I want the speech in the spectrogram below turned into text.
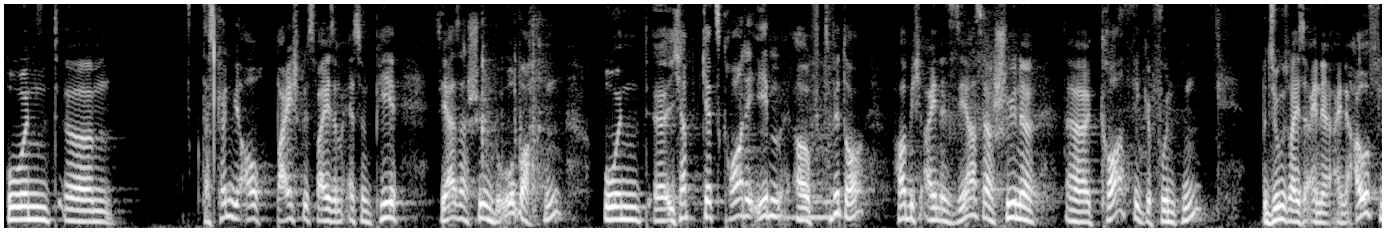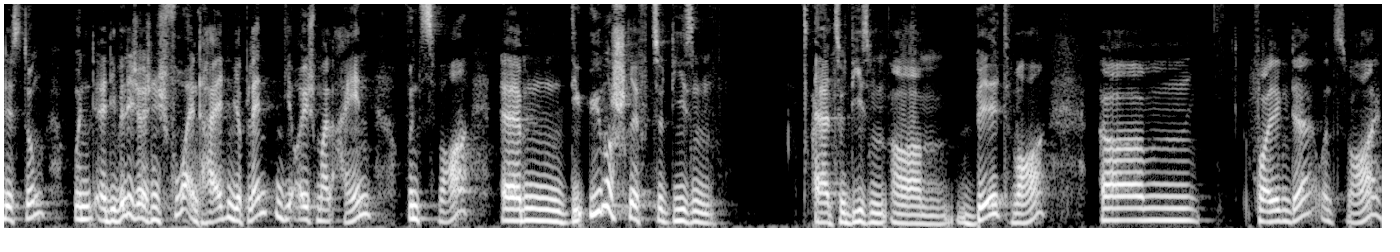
Und ähm, das können wir auch beispielsweise im S&P sehr, sehr schön beobachten. Und äh, ich habe jetzt gerade eben auf Twitter habe ich eine sehr, sehr schöne äh, Grafik gefunden, beziehungsweise eine, eine Auflistung und äh, die will ich euch nicht vorenthalten. Wir blenden die euch mal ein. Und zwar ähm, die Überschrift zu diesem, äh, zu diesem ähm, Bild war ähm, folgende. Und zwar, ich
